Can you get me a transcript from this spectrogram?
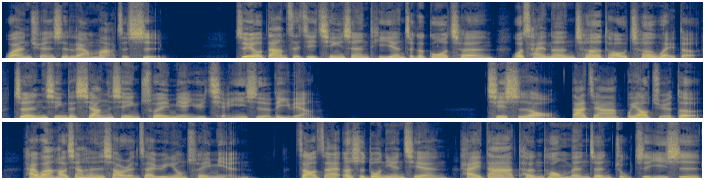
完全是两码子事。只有当自己亲身体验这个过程，我才能彻头彻尾的、真心的相信催眠与潜意识的力量。其实哦，大家不要觉得台湾好像很少人在运用催眠。早在二十多年前，台大疼痛门诊主治医师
